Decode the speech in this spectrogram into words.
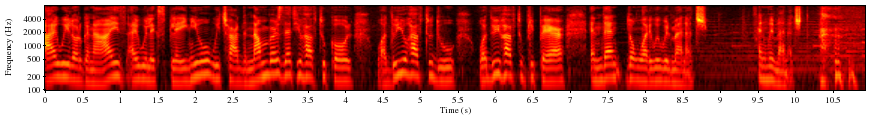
I will organize, I will explain you which are the numbers that you have to call, what do you have to do, what do you have to prepare, and then don't worry, we will manage. And we managed.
